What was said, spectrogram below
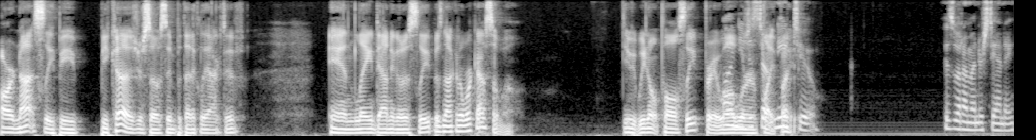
are not sleepy because you're so sympathetically active, and laying down to go to sleep is not going to work out so well. We don't fall asleep very well, Well, and you we're in just don't need fight. to, is what I'm understanding.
